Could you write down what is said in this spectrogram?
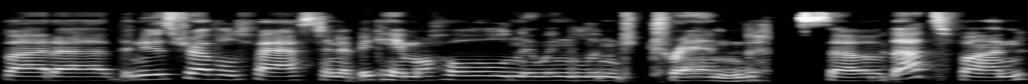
But uh, the news traveled fast and it became a whole New England trend. So that's fun.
